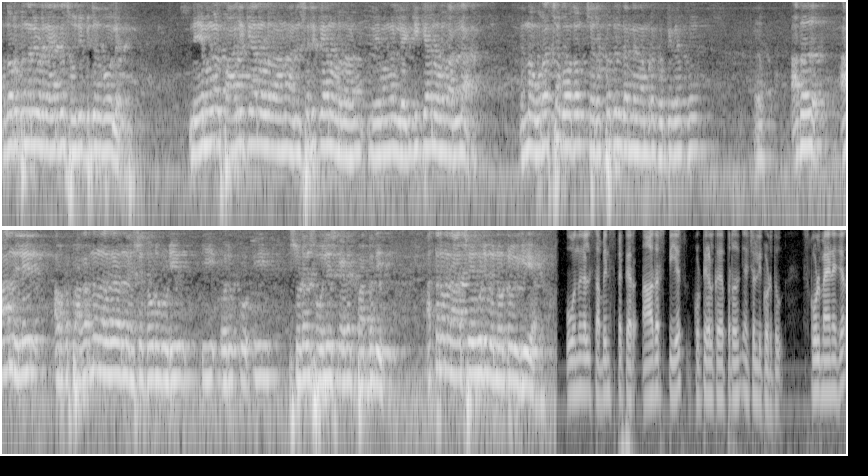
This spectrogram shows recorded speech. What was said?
അതോടൊപ്പം തന്നെ ഇവിടെ നേരത്തെ സൂചിപ്പിച്ചതുപോലെ നിയമങ്ങൾ പാലിക്കാനുള്ളതാണ് അനുസരിക്കാനുള്ളതാണ് നിയമങ്ങൾ ലംഘിക്കാനുള്ളതല്ല എന്ന ഉറച്ച ബോധം ചെറുപ്പത്തിൽ തന്നെ നമ്മുടെ കുട്ടികൾക്ക് അത് ആ നിലയിൽ അവർക്ക് പകർന്നു നൽകുക എന്ന ലക്ഷ്യത്തോടു കൂടി ഈ ഒരു ഈ സ്റ്റുഡൻസ് പോലീസ് കേഡറ്റ് പദ്ധതി അത്തരം ഒരു ആശയം കൂടി മുന്നോട്ട് വയ്ക്കുകയാണ്. Oonnukal sub inspector Adarsh P S കുട്ടികൾക്ക് പ്രതിജ്ഞ ചൊല്ലിക്കൊടുത്തു. School manager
